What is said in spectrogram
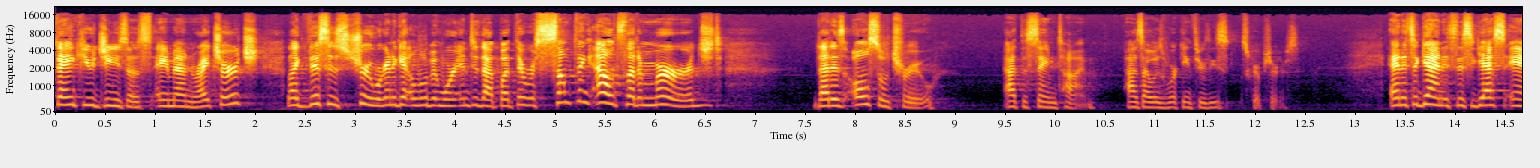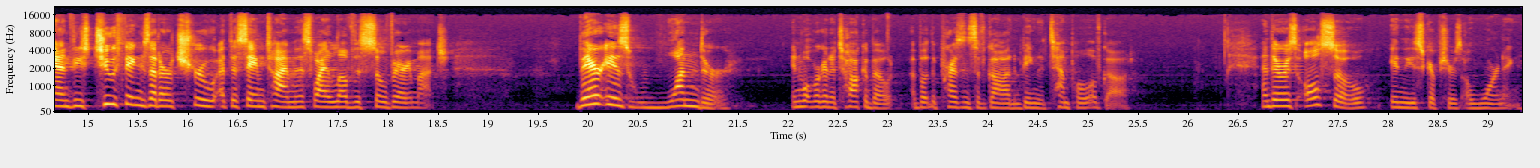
Thank you, Jesus. Amen. Right, church? Like, this is true. We're going to get a little bit more into that. But there was something else that emerged that is also true at the same time as I was working through these scriptures. And it's again, it's this yes and, these two things that are true at the same time. And that's why I love this so very much. There is wonder in what we're going to talk about, about the presence of God and being the temple of God. And there is also in these scriptures a warning.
